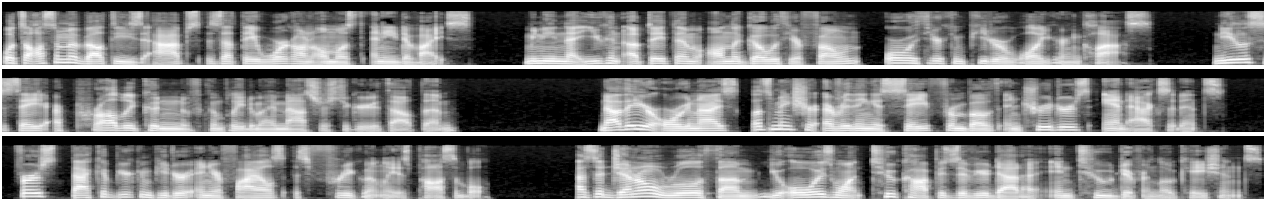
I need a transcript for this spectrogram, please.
What's awesome about these apps is that they work on almost any device, meaning that you can update them on the go with your phone or with your computer while you're in class. Needless to say, I probably couldn't have completed my master's degree without them. Now that you're organized, let's make sure everything is safe from both intruders and accidents. First, back up your computer and your files as frequently as possible. As a general rule of thumb, you always want two copies of your data in two different locations.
